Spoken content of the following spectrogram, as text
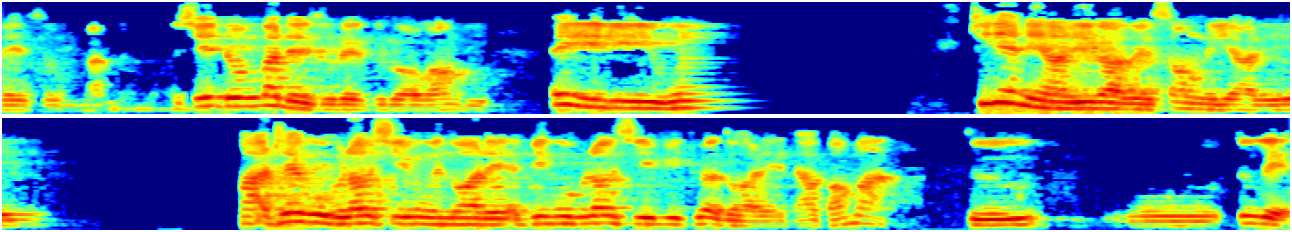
လဲဆိုမှတ်တယ်အရှိတူမှတ်တယ်ဆိုတဲ့သူတော်ကောင်းဒီအဲ့ဒီဝင်ထိတဲ့နေရာလေးကပဲစောင့်နေရတယ်ဟာအထက်ကိုဘယ်လောက်ရှည်ဝင်သွားတယ်အပြင်ကိုဘယ်လောက်ရှည်ပြီးထွက်သွားတယ်ဒါဘာမှသူဟိုသူ့ရဲ့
